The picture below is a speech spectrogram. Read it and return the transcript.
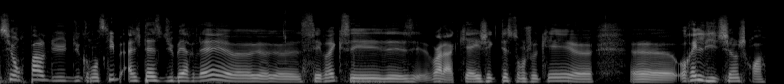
si on reparle du, grand slip, Altesse du Berlay, euh, c'est vrai que c'est voilà qui a éjecté son jockey euh, euh Litch, hein, je crois.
